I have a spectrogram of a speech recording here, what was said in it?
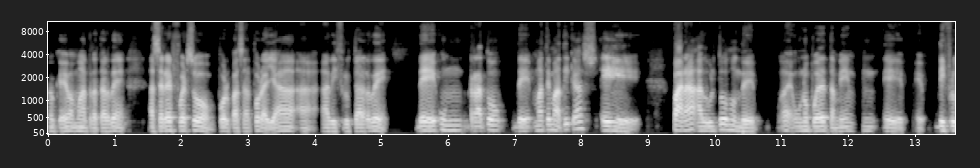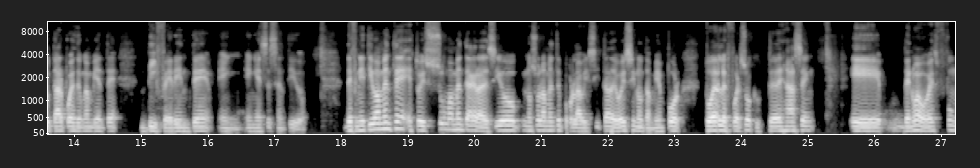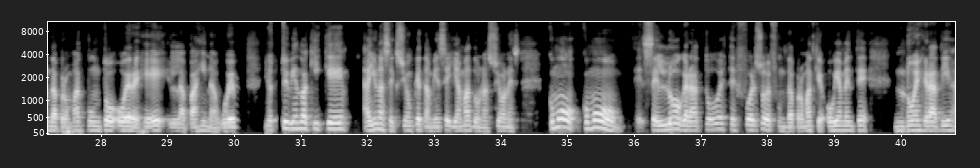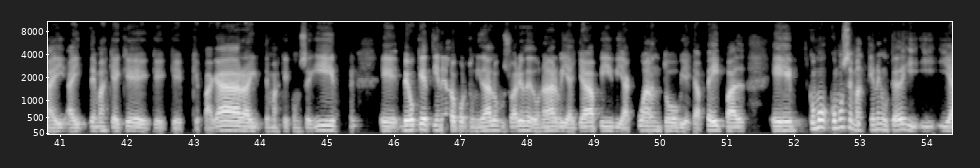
Ok, vamos a tratar de hacer esfuerzo por pasar por allá a, disfrutar de, de, un rato de matemáticas. Eh, para adultos donde eh, uno puede también eh, disfrutar pues de un ambiente diferente en, en, ese sentido. Definitivamente estoy sumamente agradecido no solamente por la visita de hoy, sino también por todo el esfuerzo que ustedes hacen. de nuevo, es fundapromat.org, la página web. Yo estoy viendo aquí que hay una sección que también se llama donaciones. ¿Cómo, cómo eh, se logra todo este esfuerzo de Fundapromat, que obviamente no es gratis, hay, hay temas que hay que, que, pagar, hay temas que conseguir. Eh, veo que tienen la oportunidad los usuarios de donar vía Yapi, vía Cuanto, vía PayPal. Eh, ¿cómo, ¿Cómo se mantienen ustedes y, y,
